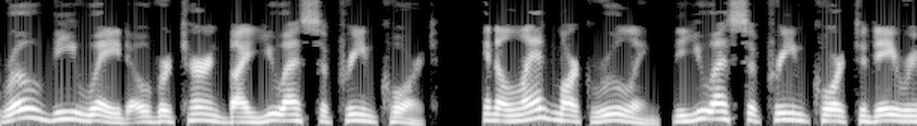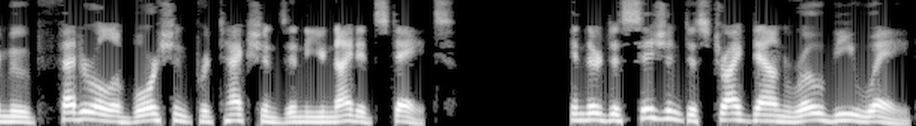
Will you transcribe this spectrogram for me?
Roe v. Wade overturned by U.S. Supreme Court. In a landmark ruling, the U.S. Supreme Court today removed federal abortion protections in the United States. In their decision to strike down Roe v. Wade,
